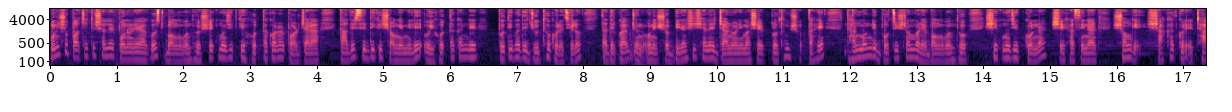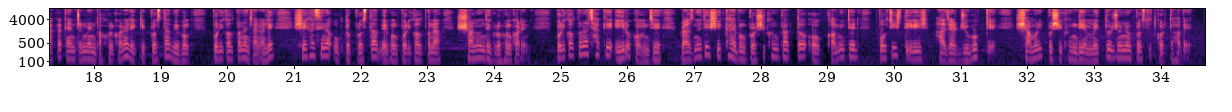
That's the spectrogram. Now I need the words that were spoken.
উনিশশো পঁচাত্তর সালের পনেরোই আগস্ট বঙ্গবন্ধু শেখ মুজিবকে হত্যা করার পর যারা কাদের সিদ্দিকীর সঙ্গে মিলে ওই হত্যাকাণ্ডের প্রতিবাদে যুদ্ধ করেছিল, তাদের কয়েকজন উনিশশো বিরাশি সালের জানুয়ারি মাসের প্রথম সপ্তাহে ধানমন্ডি বত্রিশ নম্বরে বঙ্গবন্ধু শেখ মুজিব কন্যা শেখ হাসিনার সঙ্গে সাক্ষাৎ করে ঢাকা ক্যান্টনমেন্ট দখল করার একটি প্রস্তাব এবং পরিকল্পনা জানালে শেখ হাসিনা উক্ত প্রস্তাব এবং পরিকল্পনা সানন্দে গ্রহণ করেন। পরিকল্পনা থাকে এইরকম যে, রাজনৈতিক শিক্ষা এবং প্রশিক্ষণপ্রাপ্ত ও কমিটেড পঁচিশ তিরিশ হাজার যুবককে সামরিক প্রশিক্ষণ দিয়ে মৃত্যুর জন্য প্রস্তুত করতে হবে।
